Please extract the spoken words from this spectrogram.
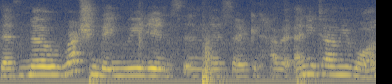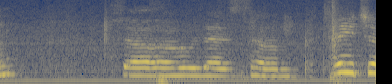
there's no rationed ingredients in this so you can have it anytime you want. So there's some potatoes,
